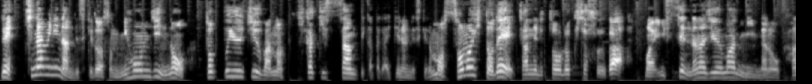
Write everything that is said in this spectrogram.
で、ちなみになんですけど、その日本人のトップ YouTuber のヒカキスさんって方がいてるんですけども、その人でチャンネル登録者数が、まあ、1070万人なのを考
